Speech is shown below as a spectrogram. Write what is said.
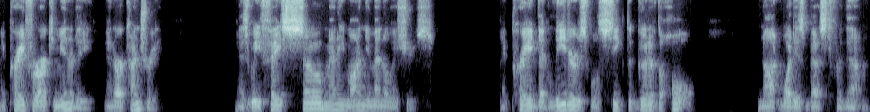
I prayed for our community and our country as we face so many monumental issues. I prayed that leaders will seek the good of the whole, not what is best for them.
